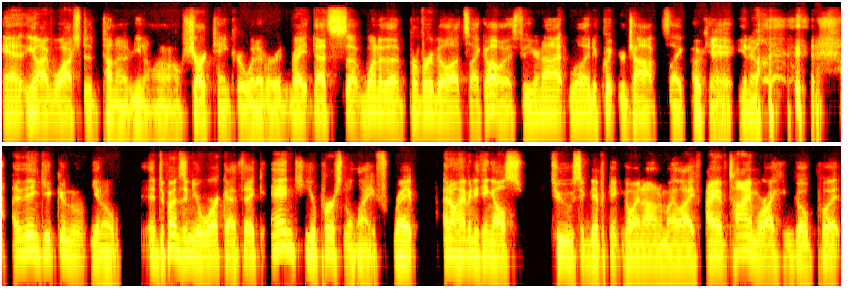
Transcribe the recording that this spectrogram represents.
And, you know, I've watched a ton of, you know, I don't know, Shark Tank or whatever. And right. That's uh, one of the proverbial, it's like, oh, if you're not willing to quit your job, it's like, okay, you know, I think you can, you know, it depends on your work ethic and your personal life. Right. I don't have anything else too significant going on in my life. I have time where I can go put,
